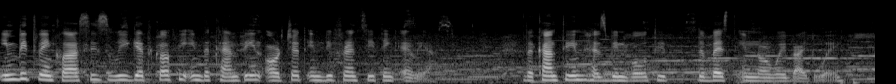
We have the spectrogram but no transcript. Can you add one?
In between classes, we get coffee in the canteen or chat in different seating areas. The canteen has been voted the best in Norway, by the way.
